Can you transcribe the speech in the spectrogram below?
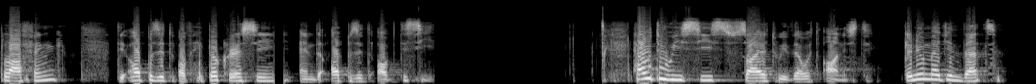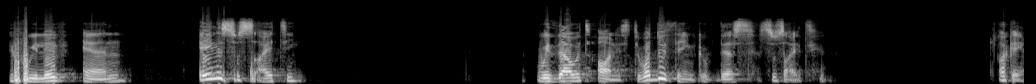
bluffing, the opposite of hypocrisy, and the opposite of deceit. How do we see society without honesty? Can you imagine that if we live in any society without honesty? What do you think of this society? Okay,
